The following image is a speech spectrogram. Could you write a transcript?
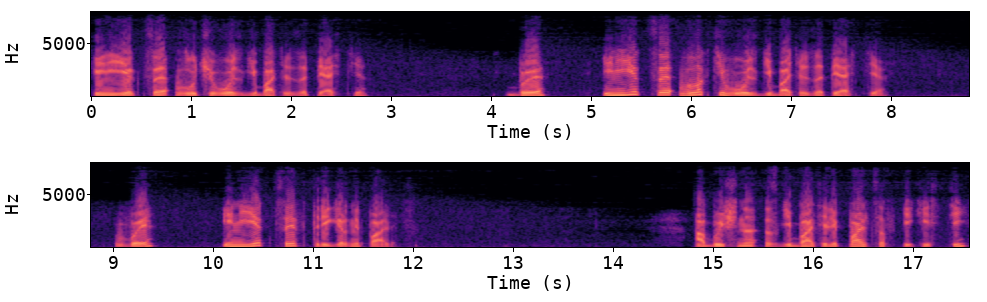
Инъекция в лучевой сгибатель запястья. Б. Инъекция в локтевой сгибатель запястья. В. Инъекция в триггерный палец. Обычно сгибатели пальцев и кисти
